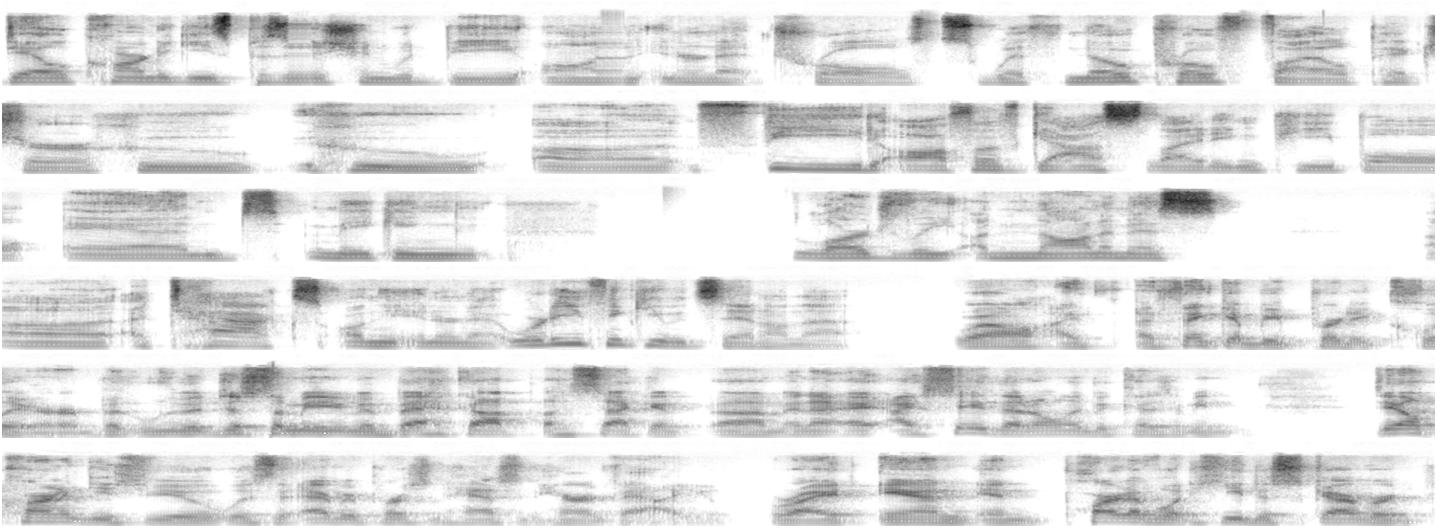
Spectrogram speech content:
Dale Carnegie's position would be on internet trolls with no profile picture who who uh, feed off of gaslighting people and making largely anonymous uh, attacks on the internet? Where do you think he would stand on that? Well, I, I think it'd be pretty clear, but just let me even back up a second. Um, and I, I say that only because I mean, Dale Carnegie's view was that every person has inherent value, right? And and part of what he discovered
